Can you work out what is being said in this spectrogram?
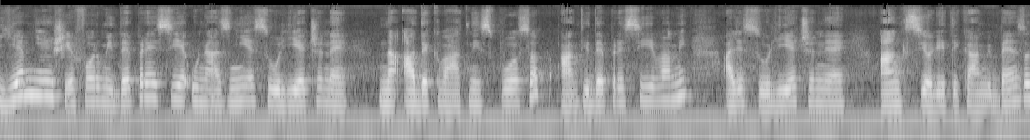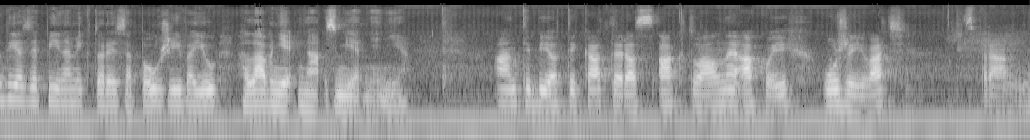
jemnejšie formy depresie u nás nie sú liečené na adekvátny spôsob antidepresívami, ale sú liečené anxiolitikami, benzodiazepínami, ktoré sa používajú hlavne na zmiernenie. Antibiotika teraz aktuálne, ako ich užívať správne?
